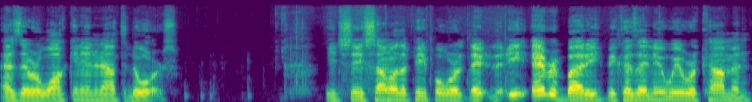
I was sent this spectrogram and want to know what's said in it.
as they were walking in and out the doors. You'd see some of the people were they, everybody because they knew we were coming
